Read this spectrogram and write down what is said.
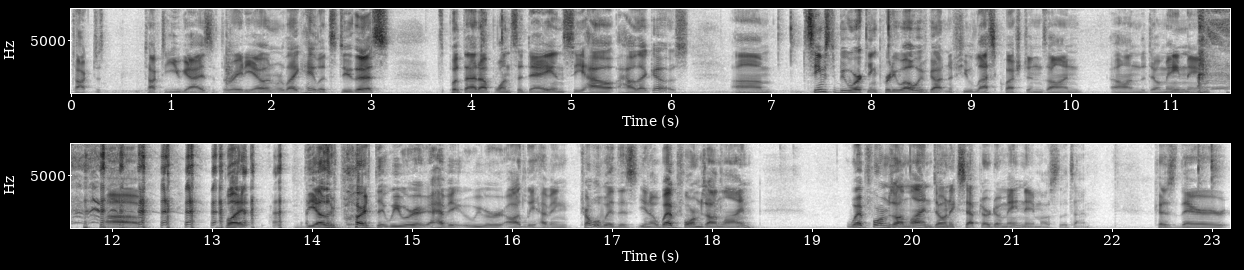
talk to talk to you guys at the radio, and we're like, hey, let's do this. Let's put that up once a day and see how how that goes. Um, seems to be working pretty well. We've gotten a few less questions on on the domain name, um, but the other part that we were having we were oddly having trouble with is you know web forms online. Web forms online don't accept our domain name most of the time because they're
